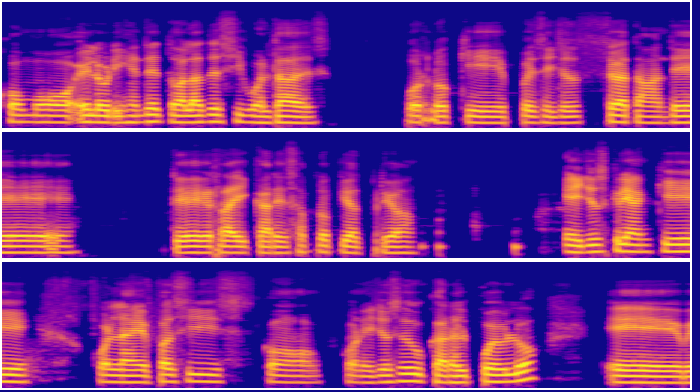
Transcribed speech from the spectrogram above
como el origen de todas las desigualdades, por lo que pues ellos trataban de, de erradicar esa propiedad privada. Ellos creían que con la énfasis, con, con ellos educar al pueblo, eh,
